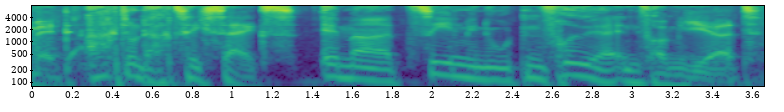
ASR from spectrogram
Mit 886 immer 10 Minuten früher informiert.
